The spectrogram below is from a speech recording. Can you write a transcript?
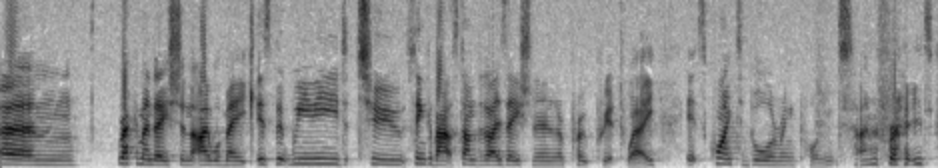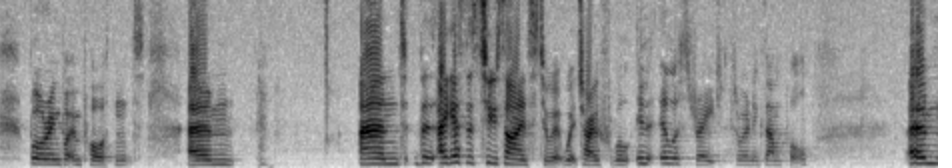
um, recommendation that I would make is that we need to think about standardization in an appropriate way It's quite a boring point, I'm afraid. boring but important. Um, and the, I guess there's two sides to it, which I will illustrate through an example. Um,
